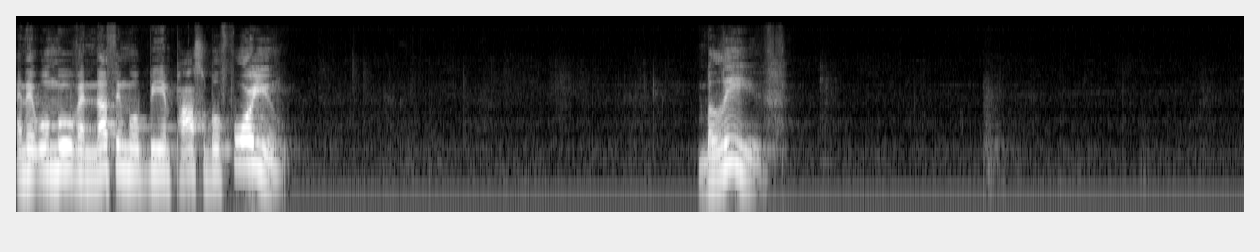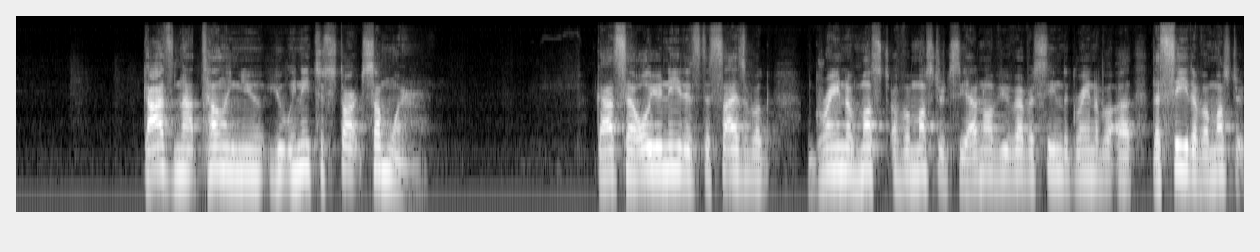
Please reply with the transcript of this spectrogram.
and it will move, and nothing will be impossible for you. Believe. God's not telling you, you we need to start somewhere. God said all you need is the size of a grain of must of a mustard seed. I don't know if you've ever seen the grain of a, uh, the seed of a mustard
